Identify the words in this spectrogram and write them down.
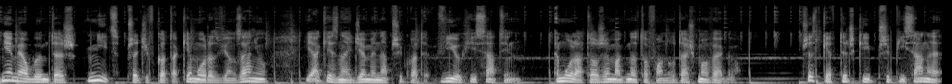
Nie miałbym też nic przeciwko takiemu rozwiązaniu, jakie znajdziemy na przykład w Yuhi Satin, emulatorze magnetofonu taśmowego. Wszystkie wtyczki przypisane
